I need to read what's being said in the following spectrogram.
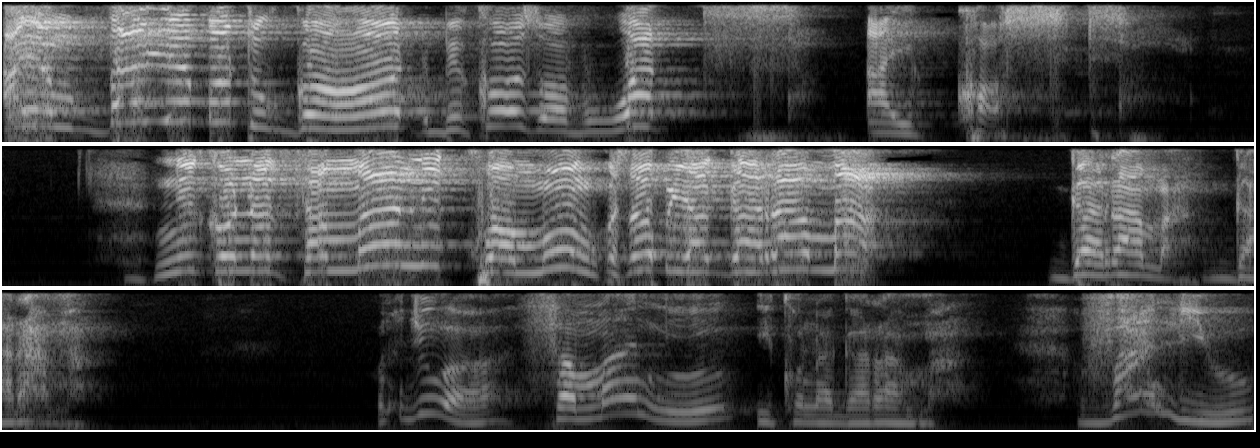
i am valuable to god because of what i cost. Niko na thamani kwa mungu kwa sababu ya gharama. Gharama gharama. Unajua thamani iko na gharama. Value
